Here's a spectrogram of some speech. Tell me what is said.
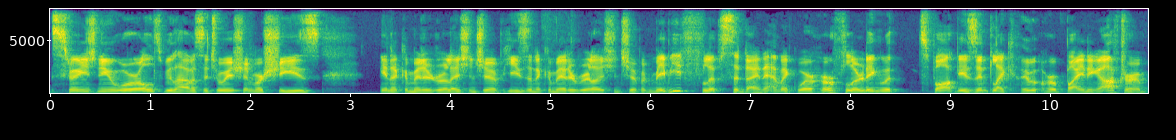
Strange New Worlds, we'll have a situation where she's in a committed relationship, he's in a committed relationship, and maybe it flips the dynamic where her flirting with Spock isn't like her pining after him,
